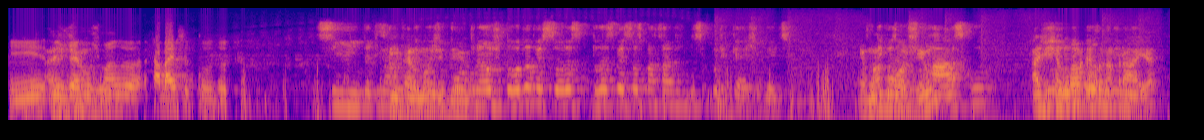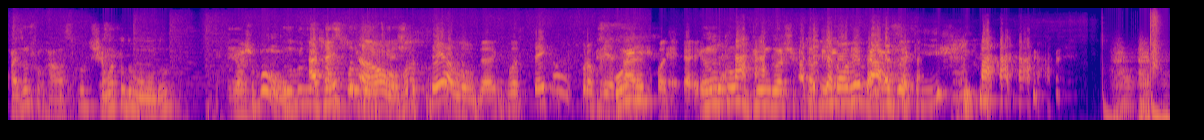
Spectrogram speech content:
E nos vemos quando acabar isso tudo. Sim, tem que marcar Sim, depois de encontrão de todas as pessoas, todas as pessoas passaram do seu podcast, deles. É uma boa, um churrasco. A gente chama uma casa na praia, faz um churrasco, chama todo mundo. Eu acho bom. A gente não, você aluga, você que é o proprietário Oi, do podcast. Eu não tô ouvindo, acho que tá bem convidado aqui.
